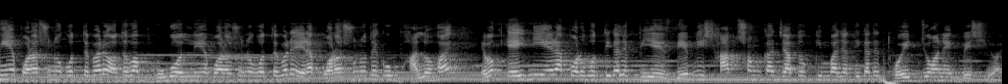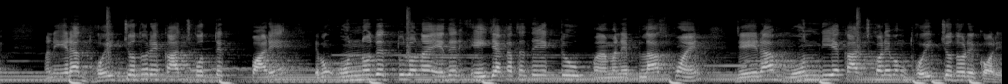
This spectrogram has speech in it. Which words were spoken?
নিয়ে পড়াশুনো করতে পারে অথবা ভূগোল নিয়ে পড়াশুনো করতে পারে, এরা পড়াশুনোতে খুব ভালো হয় এবং এই নিয়ে এরা পরবর্তীকালে পিএইচডি এমনি সাত সংখ্যার জাতক কিংবা জাতিকাতে ধৈর্য অনেক বেশি হয়। মানে এরা ধৈর্য ধরে কাজ করতে পারে এবং অন্যদের তুলনায় এদের এই জায়গাটাতে একটু মানে প্লাস পয়েন্ট যে এরা মন দিয়ে কাজ করে এবং ধৈর্য ধরে করে।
